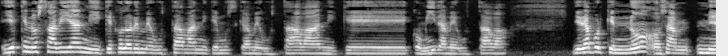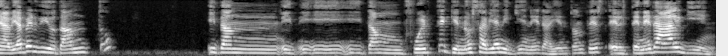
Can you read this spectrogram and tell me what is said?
y es que no sabía ni qué colores me gustaban, ni qué música me gustaba, ni qué comida me gustaba. Y era porque no, o sea, me había perdido tanto y tan, y, tan fuerte que no sabía ni quién era. Y entonces el tener a alguien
